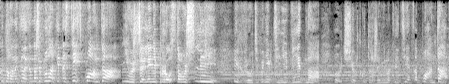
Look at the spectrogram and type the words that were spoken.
Куда она делась? Она же была где-то здесь, банда! Неужели они просто ушли? Их вроде бы нигде не видно. О, черт, куда же они могли деться, банда?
